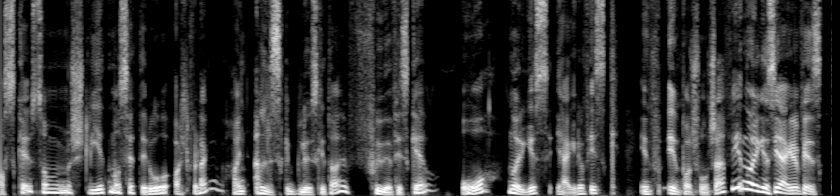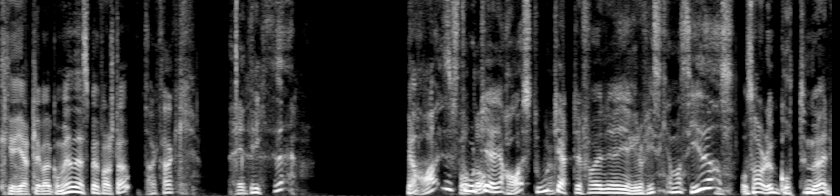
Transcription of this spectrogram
Asker som sliter med å sette ro altfor lenge. Han elsker bluesgitar, fluefiske og Norges Jeger og Fisk. Inf informasjonssjef i Norges Jeger og Fisk. Hjertelig velkommen, Espen Farstad. Takk, takk. Helt riktig, det. Jeg har, stort, jeg har stort hjerte for jeger og fisk, jeg må si det. altså. Og så har du godt humør.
